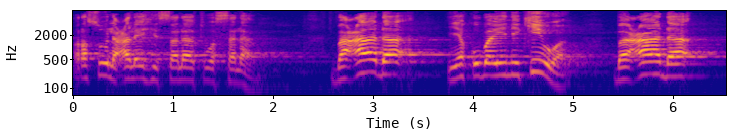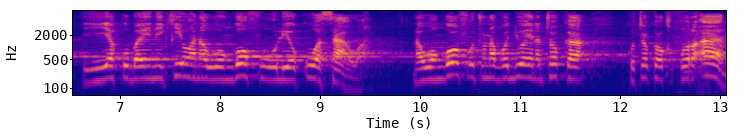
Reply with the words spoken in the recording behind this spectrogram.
Rasul alayhi salatu wassalam baada ya kubainikiwa baada ya kubainikiwa na uongofu uliokuwa sawa. Na uongofu tunavyojua inatoka kutoka kwa Qur'an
